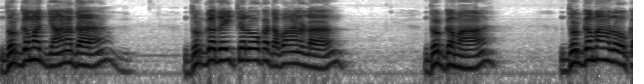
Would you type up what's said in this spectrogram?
దుర్గమ జ్ఞానద దుర్గదైత్యలోక దవానల దుర్గమ దుర్గమాలోక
